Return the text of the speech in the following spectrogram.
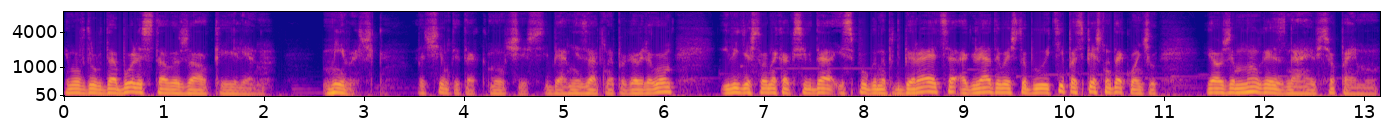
Ему вдруг до боли стало жалко Елену. «Милочка, зачем ты так мучаешь себя?» — внезапно поговорил он, и, видя, что она, как всегда, испуганно подбирается, оглядываясь, чтобы уйти, поспешно докончил — я уже многое знаю, все пойму.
